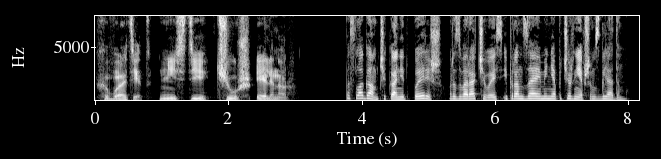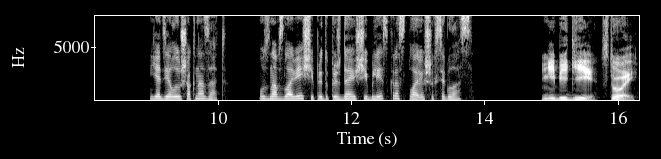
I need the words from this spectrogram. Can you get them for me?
Хватит нести чушь, Эленор. По слогам чеканит Пэриш, разворачиваясь и пронзая меня почерневшим взглядом. Я делаю шаг назад, узнав зловещий предупреждающий блеск расплавившихся глаз. «Не беги! Стой!»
